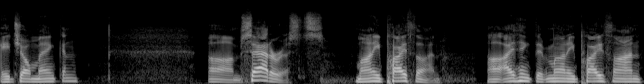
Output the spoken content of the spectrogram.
H.L. Mencken, um, satirists, Monty Python. Uh, I think that Monty Python,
